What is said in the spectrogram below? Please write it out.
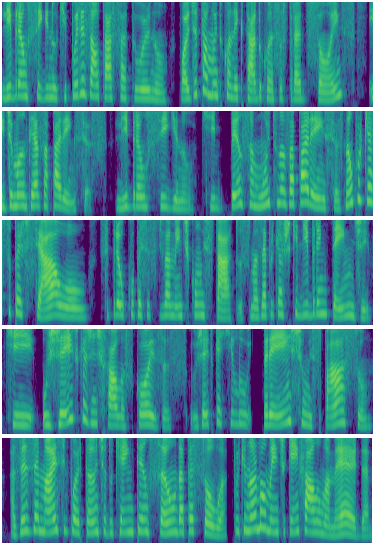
Libra é um signo que, por exaltar Saturno, pode estar tá muito conectado com essas tradições e de manter as aparências. Libra é um signo que pensa muito nas aparências, não porque é superficial ou se preocupa excessivamente com o status, mas é porque acho que Libra entende que o jeito que a gente fala as coisas, o jeito que aquilo preenche um espaço, às vezes é mais importante do que a intenção da pessoa, porque normalmente quem fala uma merda,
